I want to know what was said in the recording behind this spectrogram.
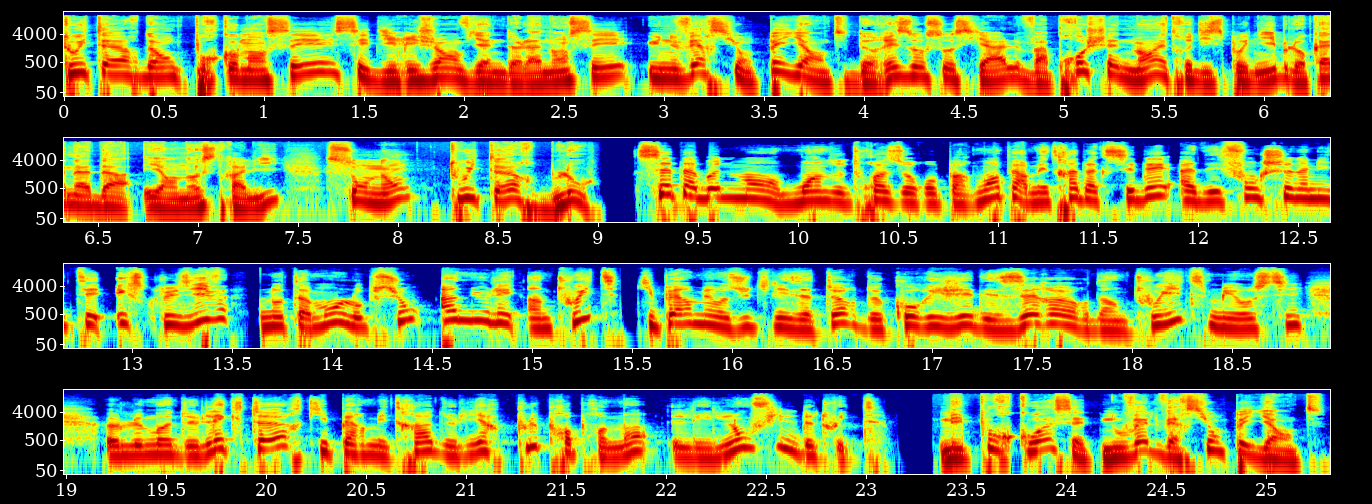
Twitter donc, pour commencer, ses dirigeants viennent de l'annoncer, une version payante de réseau social va prochainement être disponible au Canada et en Australie. Son nom, Twitter Blue. Cet abonnement, moins de 3 euros par mois, permettra d'accéder à des fonctionnalités exclusives, notamment l'option annuler un tweet qui permet aux utilisateurs de corriger des erreurs d'un tweet, mais aussi euh, le mode lecteur qui permettra de lire plus proprement les longs fils de tweets. Mais pourquoi cette nouvelle version payante?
